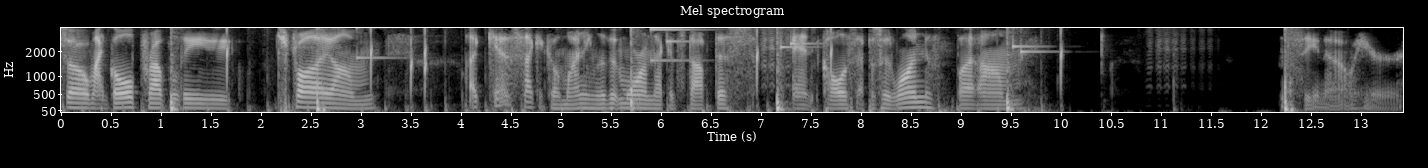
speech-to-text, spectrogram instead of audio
So my goal probably, just probably um, I guess I could go mining a little bit more and I could stop this and call this episode one, but um let's see now here.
